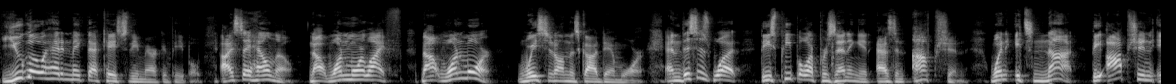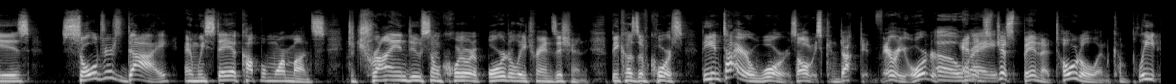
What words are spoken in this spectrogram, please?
You go ahead and make that case to the American people. I say hell no. Not one more life. Not one more wasted on this goddamn war. And this is what these people are presenting it as an option when it's not. The option is soldiers die and we stay a couple more months to try and do some sort of orderly transition because of course the entire war is always conducted very orderly oh, and right. it's just been a total and complete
